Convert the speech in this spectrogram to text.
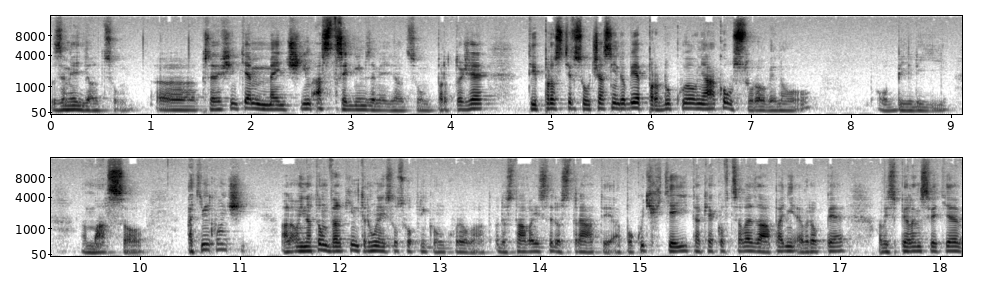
zemědělcům. Uh, především těm menším a středním zemědělcům, protože ty prostě v současné době produkují nějakou surovinu, obilí, maso, a tím končí. Ale oni na tom velkém trhu nejsou schopni konkurovat a dostávají se do ztráty. A pokud chtějí, tak jako v celé západní Evropě a vyspělém světě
